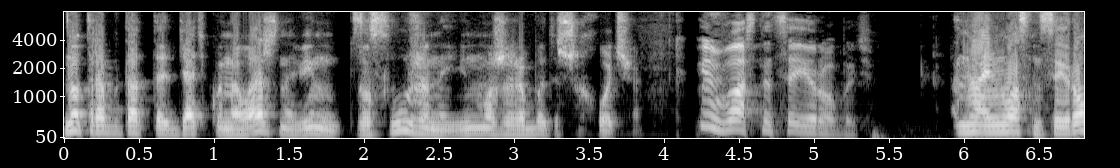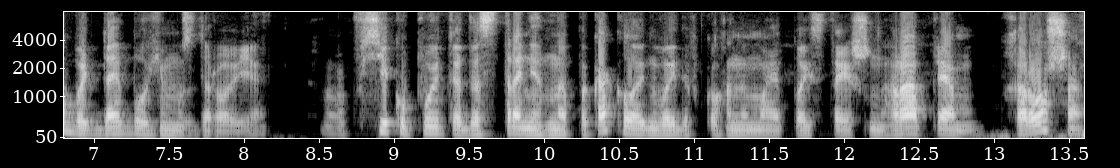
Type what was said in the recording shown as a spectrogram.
Ну, треба дати дядьку належне, він заслужений, він може робити, що хоче. Він, власне, це і робить. Ну, а він, власне, це і робить, дай Бог йому здоров'я. Всі купуйте Death Stranding на ПК, коли він вийде, в кого немає PlayStation. Гра прям хороша.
